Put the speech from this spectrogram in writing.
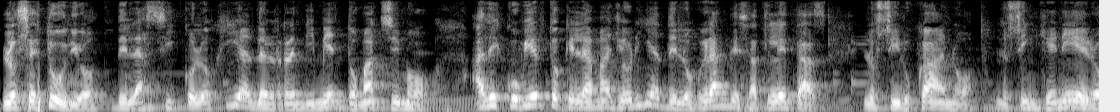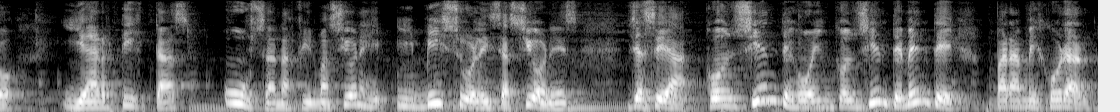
Los estudios de la psicología del rendimiento máximo han descubierto que la mayoría de los grandes atletas, los cirujanos, los ingenieros y artistas usan afirmaciones y visualizaciones, ya sea conscientes o inconscientemente, para mejorar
